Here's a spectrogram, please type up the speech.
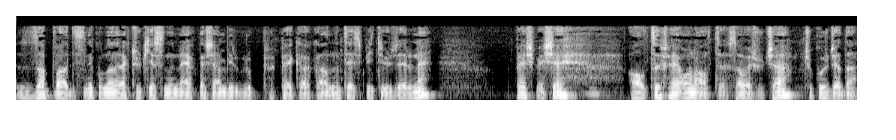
ZAP Vadisi'ni kullanarak Türkiye sınırına yaklaşan bir grup PKK'nın tespiti üzerine peş peşe 6 F-16 savaş uçağı Çukurca'dan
